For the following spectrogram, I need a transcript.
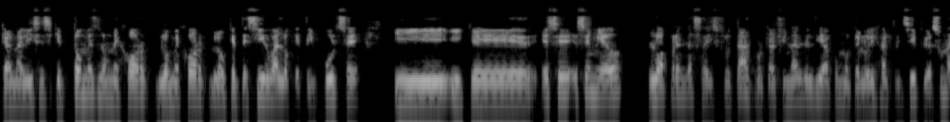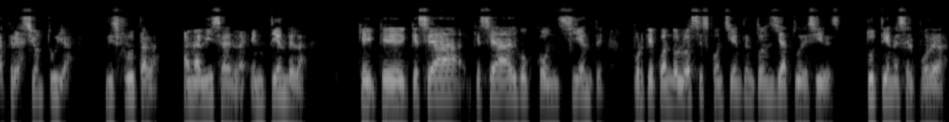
que analices y que tomes lo mejor, lo mejor, lo que te sirva, lo que te impulse y, y que ese, ese miedo lo aprendas a disfrutar, porque al final del día, como te lo dije al principio, es una creación tuya. disfrútala, analízala, entiéndela, que, que, que, sea, que sea algo consciente, porque cuando lo haces consciente, entonces ya tú decides, tú tienes el poder.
